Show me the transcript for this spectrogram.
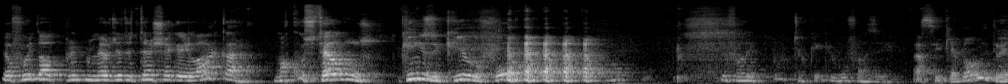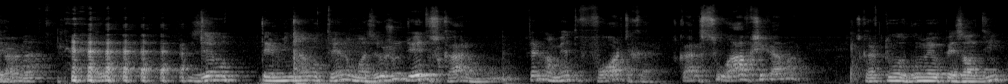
eu fui dar o prim- primeiro dia de treino, cheguei lá, cara, uma costela de uns 15 quilos fogo. eu falei, putz, o que, que eu vou fazer? Assim que é bom de treinar, né? Fizemos, terminamos o treino, mas eu judiei dos caras. Um treinamento forte, cara. Os caras que chegavam. Os caras tinham algum meio pesadinho.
